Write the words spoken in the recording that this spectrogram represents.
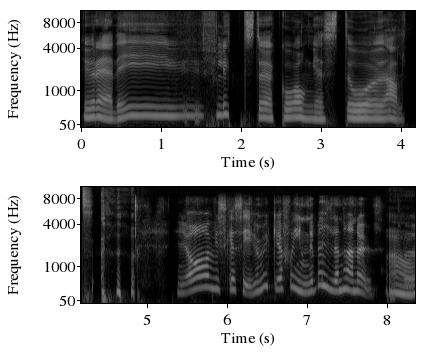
Hur är det i flyttstök och ångest och allt? Ja, vi ska se hur mycket jag får in i bilen här nu. Ja.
